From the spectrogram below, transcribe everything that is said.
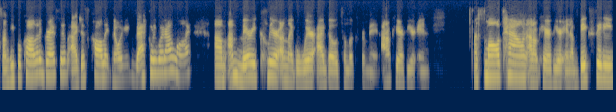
some people call it aggressive. I just call it knowing exactly what I want. Um, I'm very clear on like where I go to look for men. I don't care if you're in a small town. I don't care if you're in a big city.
